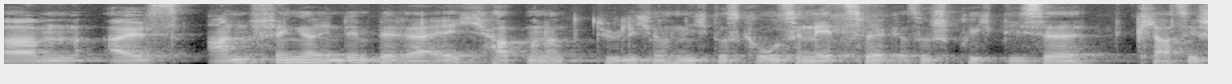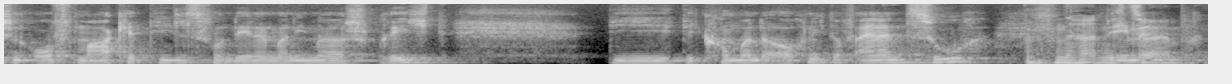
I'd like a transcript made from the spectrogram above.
Ähm, als Anfänger in dem Bereich hat man natürlich noch nicht das große Netzwerk, also sprich diese klassischen Off-Market-Deals, von denen man immer spricht, die, die kommen da auch nicht auf einen zu. Nein, nicht Demen so einfach.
